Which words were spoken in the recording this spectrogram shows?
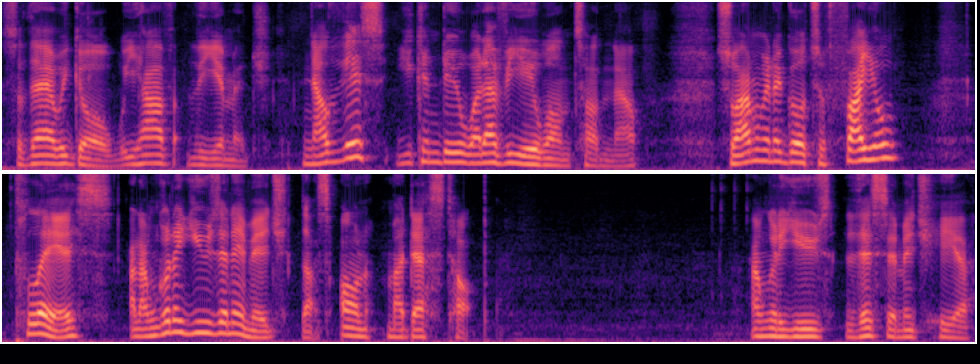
So there we go. We have the image. Now this, you can do whatever you want on now. So I'm going to go to File, Place, and I'm going to use an image that's on my desktop. I'm going to use this image here.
